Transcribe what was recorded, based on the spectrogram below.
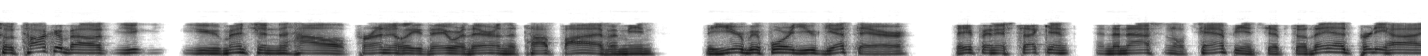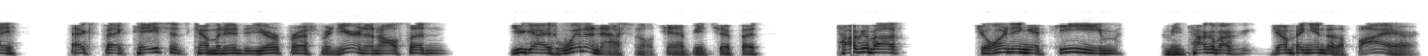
so talk about you. You mentioned how perennially they were there in the top five. I mean, the year before you get there, they finished second in the national championship, so they had pretty high expectations coming into your freshman year, and then all of a sudden you guys win a national championship. But talk about joining a team. I mean, talk about jumping into the fire.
